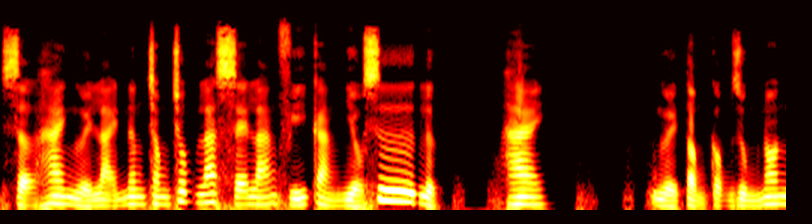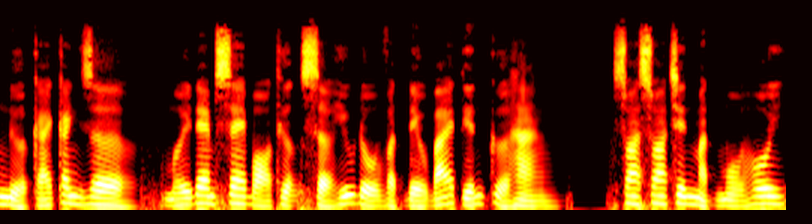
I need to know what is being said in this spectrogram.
sợ hai người lại nâng trong chốc lát sẽ lãng phí càng nhiều sư lực. Hai Người tổng cộng dùng non nửa cái canh giờ, mới đem xe bò thượng sở hữu đồ vật đều bãi tiến cửa hàng. Xoa xoa trên mặt mồ hôi,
